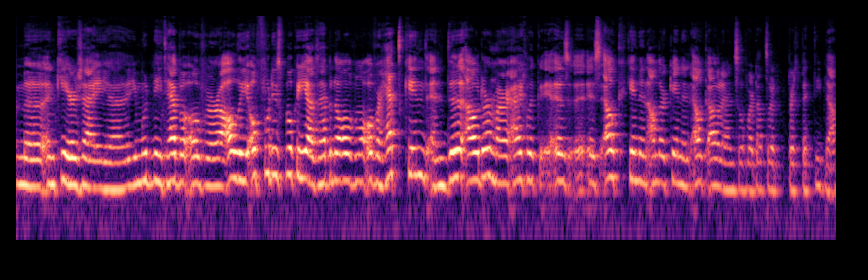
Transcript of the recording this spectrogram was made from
me een keer zei: uh, Je moet niet hebben over al die opvoedingsboeken. Ja, ze hebben het allemaal over het kind en de ouder, maar eigenlijk is, is elk kind een ander kind en elk ouder enzovoort. Dat soort perspectief. Nou,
